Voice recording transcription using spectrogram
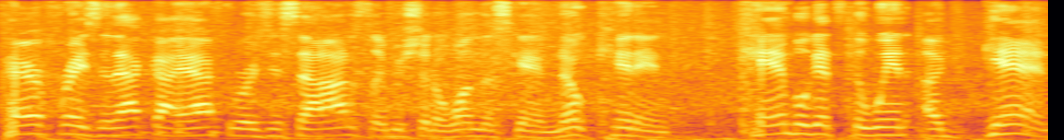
Paraphrasing that guy afterwards, he said, honestly, we should have won this game. No kidding. Campbell gets the win again.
